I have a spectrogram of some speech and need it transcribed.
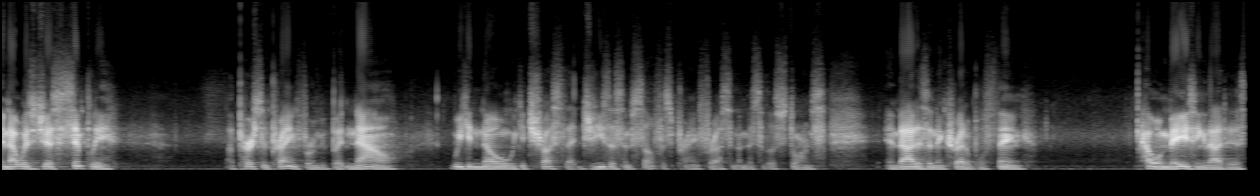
And that was just simply a person praying for me, but now we can know, we can trust that Jesus himself is praying for us in the midst of those storms. And that is an incredible thing. How amazing that is.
